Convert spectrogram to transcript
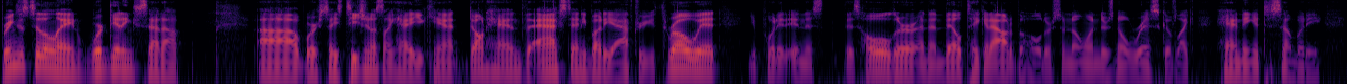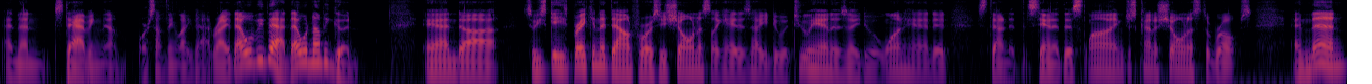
brings us to the lane. We're getting set up. Uh, where so he's teaching us like, hey, you can't, don't hand the axe to anybody after you throw it. You put it in this this holder, and then they'll take it out of the holder, so no one, there's no risk of like handing it to somebody and then stabbing them or something like that, right? That would be bad. That would not be good. And uh, so he's he's breaking it down for us. He's showing us like, hey, this is how you do it two handed. This is how you do it one handed. Stand at stand at this line. Just kind of showing us the ropes. And then,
